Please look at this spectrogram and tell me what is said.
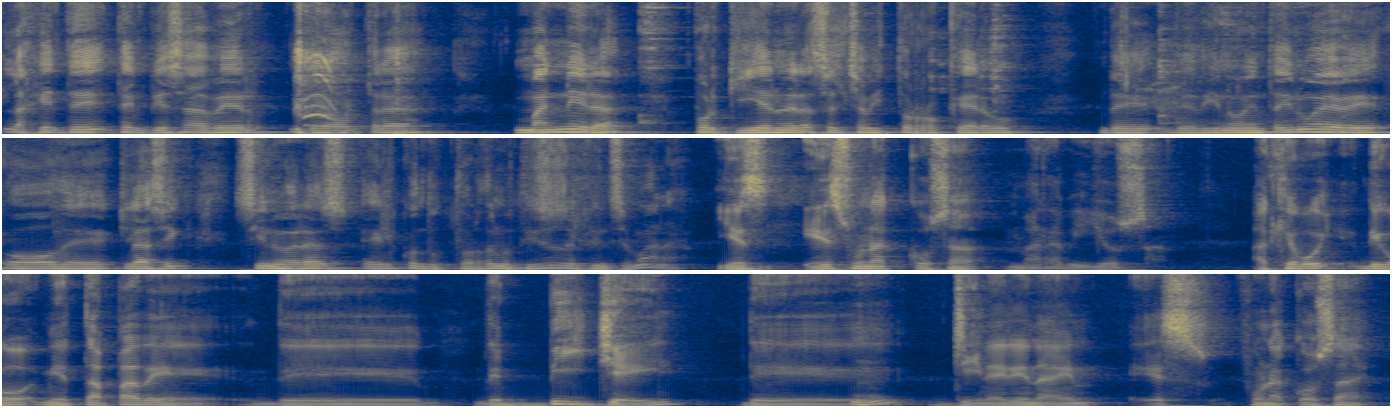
la gente te empieza a ver de otra manera, porque ya no eras el chavito rockero de, de D99 o de Classic, sino eras el conductor de noticias del fin de semana. Y es, es una cosa maravillosa. ¿A qué voy? Digo, mi etapa de, de, de BJ, de G99, es, fue una cosa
